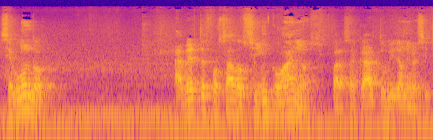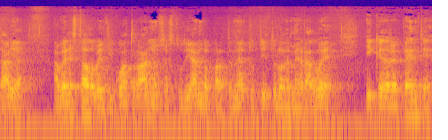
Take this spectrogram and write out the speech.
Segundo, haberte esforzado cinco años para sacar tu vida universitaria, haber estado 24 años estudiando para tener tu título de me gradué y que de repente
